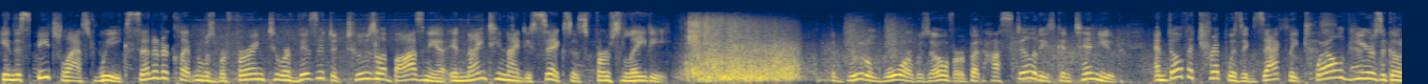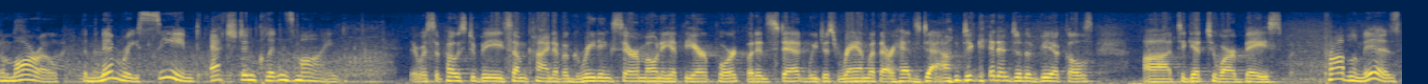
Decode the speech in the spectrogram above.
In the speech last week, Senator Clinton was referring to her visit to Tuzla, Bosnia in 1996 as First Lady. The brutal war was over, but hostilities continued. And though the trip was exactly 12 years ago tomorrow, the memory seemed etched in Clinton's mind. There was supposed to be some kind of a greeting ceremony at the airport, but instead we just ran with our heads down to get into the vehicles uh, to get to our base. Problem is,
